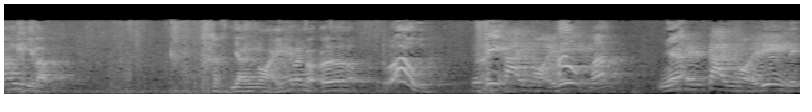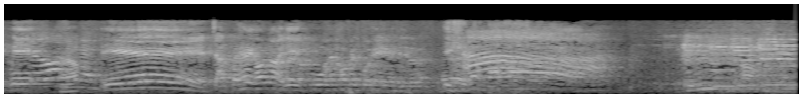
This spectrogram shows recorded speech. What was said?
มั่งมีแบบ อย่างหน่อยให้มันแบบเออแบบว้าวนี่ไก่หน่อยดิมั้งเงี้ยเป็นไก่หน่อยดินี่ครับเอ๊จัดไปให้เขาหน่อยดิกูให้เขาเป็นตัวเองดีแล้วอีกอ่าดวงตาต้อง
